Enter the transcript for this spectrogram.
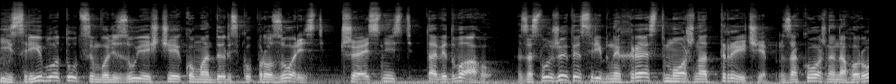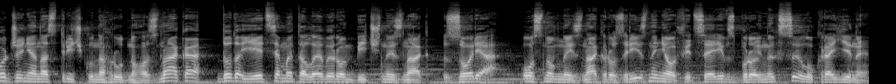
І срібло тут символізує ще й командирську прозорість, чесність та відвагу. Заслужити срібний хрест можна тричі. За кожне нагородження на стрічку нагрудного знака додається металевий ромбічний знак Зоря, основний знак розрізнення офіцерів Збройних сил України.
